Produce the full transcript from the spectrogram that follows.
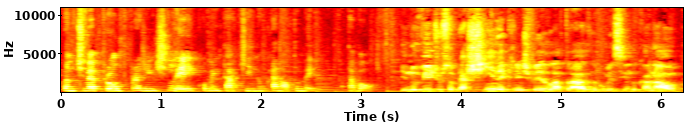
quando estiver pronto pra gente ler e comentar aqui no canal também, tá bom? E no vídeo sobre a China que a gente fez lá atrás, no comecinho do canal,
